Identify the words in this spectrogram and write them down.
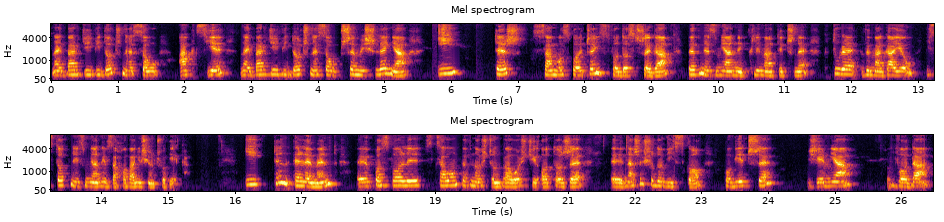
najbardziej widoczne są akcje, najbardziej widoczne są przemyślenia i też samo społeczeństwo dostrzega pewne zmiany klimatyczne, które wymagają istotnej zmiany w zachowaniu się człowieka. I ten element E, pozwoli z całą pewnością dbałości o to, że e, nasze środowisko, powietrze, ziemia, woda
